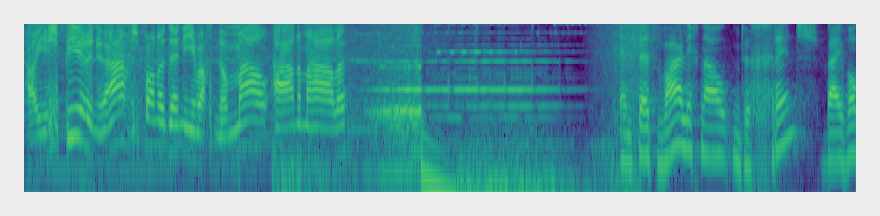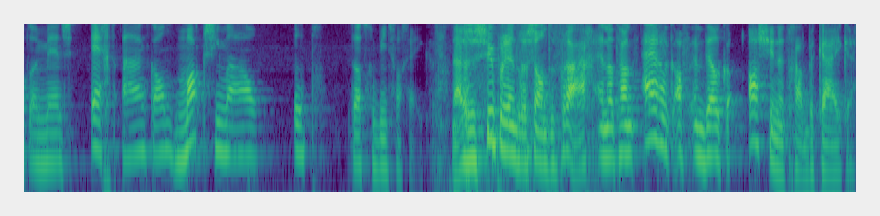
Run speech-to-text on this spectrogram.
Hou je spieren nu aangespannen, Danny. Je mag normaal ademhalen. En Ted, waar ligt nou de grens bij wat een mens echt aan kan, maximaal op dat gebied van G-kracht? Nou, dat is een super interessante vraag. En dat hangt eigenlijk af in welke as je het gaat bekijken.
